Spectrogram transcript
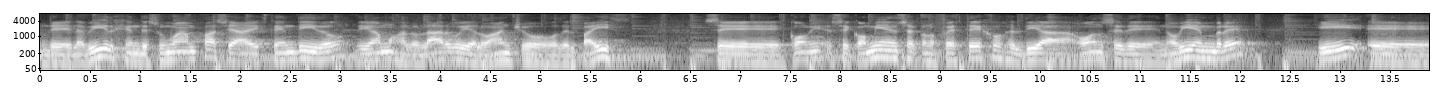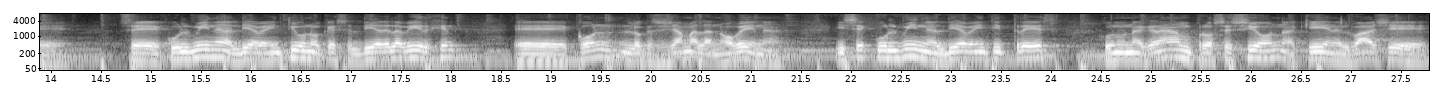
de la Virgen de Sumampa se ha extendido, digamos, a lo largo y a lo ancho del país. Se, comienza con los festejos el día 11 de noviembre y eh, se culmina el día 21, que es el Día de la Virgen, eh, con lo que se llama la novena. Y se culmina el día 23 con una gran procesión aquí en el valle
